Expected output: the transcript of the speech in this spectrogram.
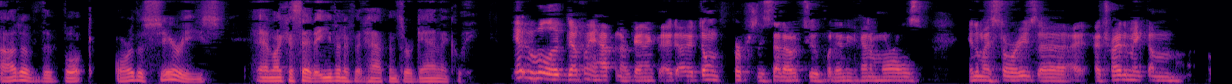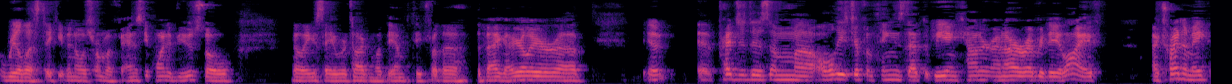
out of the book or the series. And like I said, even if it happens organically. It will definitely happen organically. I, I don't purposely set out to put any kind of morals into my stories. Uh, I, I, try to make them realistic, even though it's from a fantasy point of view. So, you know, like I say, we are talking about the empathy for the, the bad guy earlier. Uh, it, prejudice, uh, all these different things that we encounter in our everyday life I try to make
